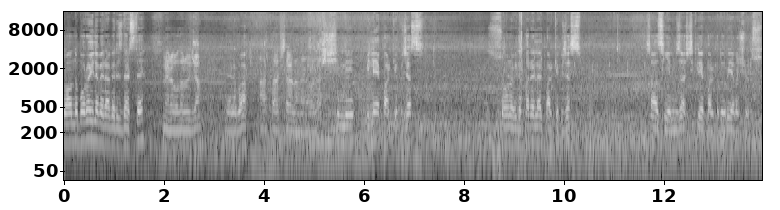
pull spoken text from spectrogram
Şu anda Bora ile beraberiz derste. Merhabalar hocam. Merhaba. Arkadaşlara da merhabalar. Şimdi bir L park yapacağız. Sonra bir de paralel park yapacağız. Sağ sinyalimizi açtık. L parka doğru yanaşıyoruz.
